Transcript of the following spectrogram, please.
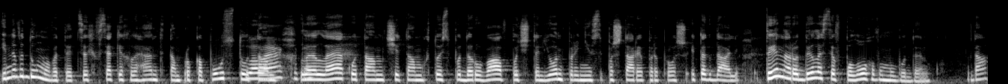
І не видумувати цих всяких легенд там про капусту, там Лелеку, так? лелеку, там чи там хтось подарував, почтальйон приніс, поштар, я перепрошую, і так далі. Ти народилася в пологовому будинку. Да?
